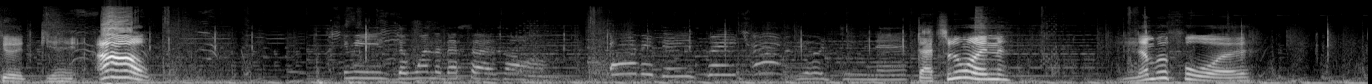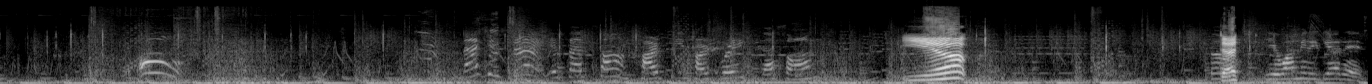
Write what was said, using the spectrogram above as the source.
good game. Oh! You mean the one that, that says um everything's great you're doing it. That's the one. Number four. Oh! That's just it. It's that song, Heartbeat Heartbreak. That song. Yep. So, That's- You want me to get it?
